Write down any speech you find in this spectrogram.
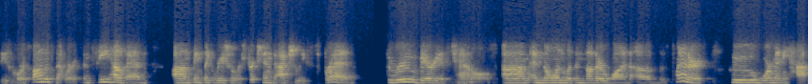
these correspondence networks and see how then um, things like racial restrictions actually spread through various channels. Um, and Nolen was another one of the planners who wore many hats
